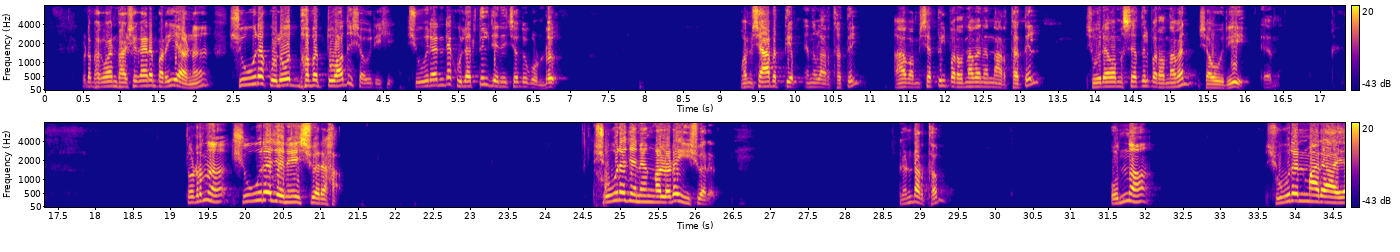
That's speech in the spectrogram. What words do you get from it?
ഇവിടെ ഭഗവാൻ ഭാഷ്യകാരൻ പറയുകയാണ് ശൂരകുലോദ്ഭവത്വാത് ശൗരിഹി. ശൂരന്റെ കുലത്തിൽ ജനിച്ചതുകൊണ്ട് വംശാപത്യം എന്നുള്ള അർത്ഥത്തിൽ ആ വംശത്തിൽ പിറന്നവൻ എന്ന അർത്ഥത്തിൽ ശൂരവംശത്തിൽ പിറന്നവൻ ശൗരി എന്ന്. തുടർന്ന് ശൂരജനേശ്വര ശൂരജനങ്ങളുടെ ഈശ്വരൻ. രണ്ടർത്ഥം. ഒന്ന് ശൂരന്മാരായ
